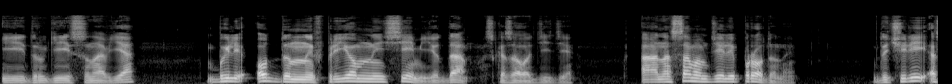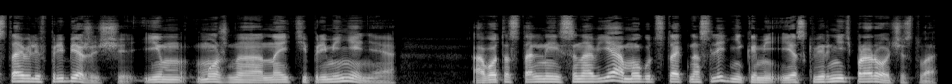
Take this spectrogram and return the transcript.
«И другие сыновья были отданы в приемные семьи, да», — сказала Диди, «а на самом деле проданы. Дочерей оставили в прибежище, им можно найти применение, а вот остальные сыновья могут стать наследниками и осквернить пророчество».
